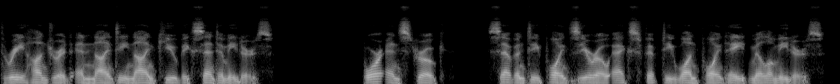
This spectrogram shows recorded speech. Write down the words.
399 cubic centimeters. Bore and stroke, 70.0 x 51.8 millimeters.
